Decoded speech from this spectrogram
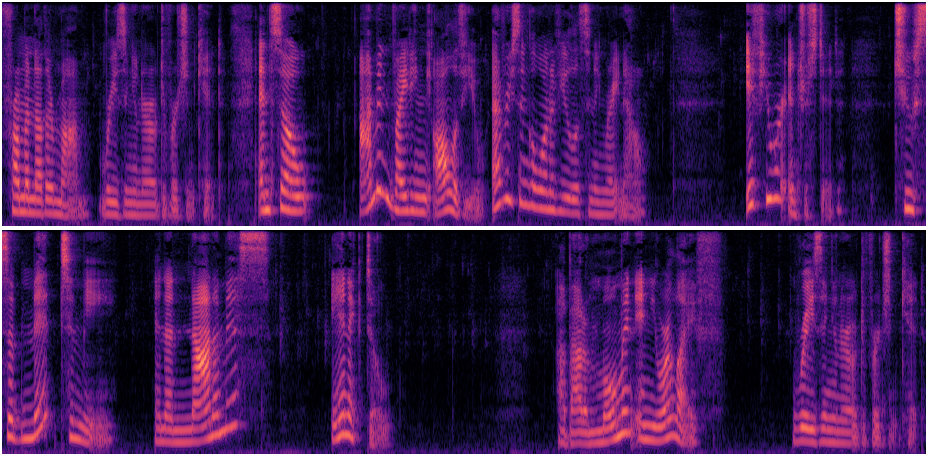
from another mom raising a neurodivergent kid. And so I'm inviting all of you, every single one of you listening right now, if you are interested, to submit to me an anonymous anecdote about a moment in your life raising a neurodivergent kid.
